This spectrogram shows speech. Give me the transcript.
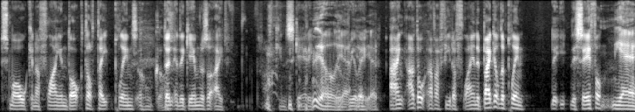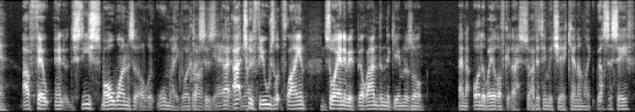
small kind of flying doctor type planes Oh, down to the game resort. I fucking scary. Oh, yeah, really. yeah, yeah. I I don't have a fear of flying. The bigger the plane, the the safer. yeah. I've felt these small ones that are like, oh my god, this is yeah, it actually yeah. feels like flying. Mm. So anyway, we land in the game resort, mm. and all the while I've got this. So every time we check in, I'm like, where's the safe?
